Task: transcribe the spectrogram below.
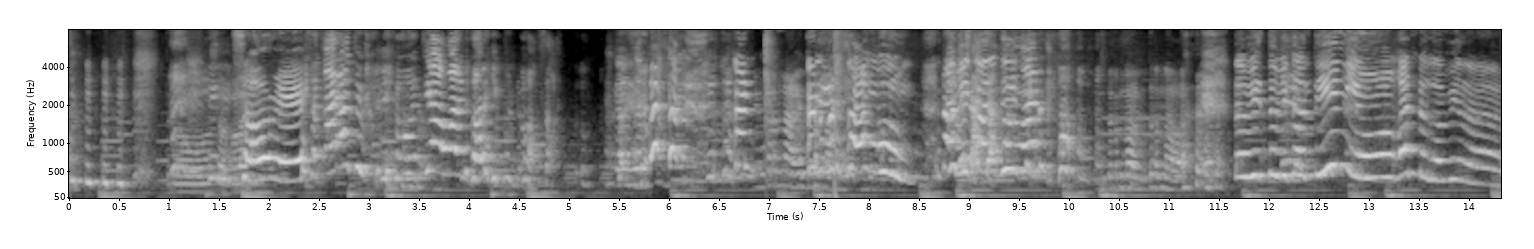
terus sorry. Sekarang juga diuji awal 2021 internal kan internal bersambung. Tapi continue. internal internal. Tapi tapi continue kan udah gue bilang.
